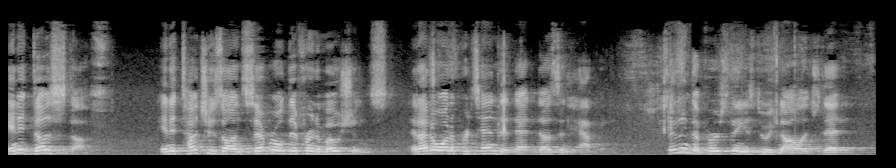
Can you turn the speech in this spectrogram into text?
and it does stuff, and it touches on several different emotions. And I don't want to pretend that that doesn't happen. So I think the first thing is to acknowledge that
